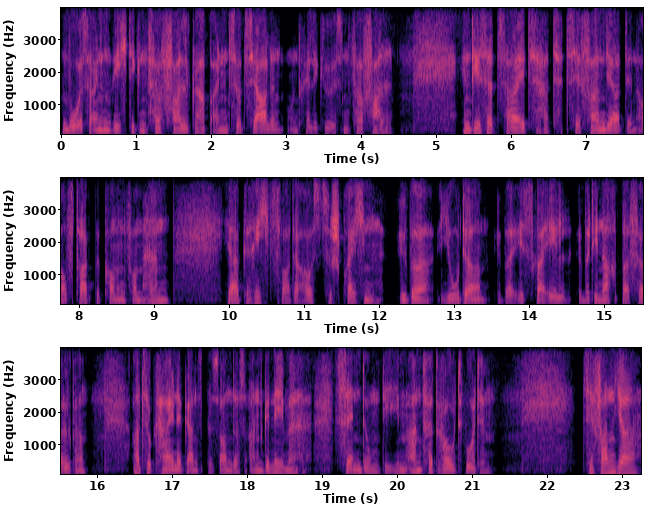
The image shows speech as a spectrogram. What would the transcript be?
wo es einen richtigen Verfall gab, einen sozialen und religiösen Verfall. In dieser Zeit hat Zephania den Auftrag bekommen vom Herrn, ja, Gerichtsworte auszusprechen über Juda, über Israel, über die Nachbarvölker. Also keine ganz besonders angenehme Sendung, die ihm anvertraut wurde. Zephania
